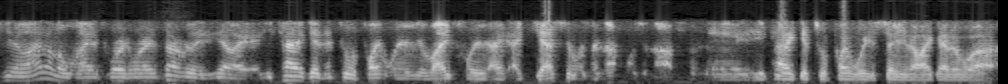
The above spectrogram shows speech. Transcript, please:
you know I don't know why it's working. Where it's not really you know you kind of get into a point where your life where I, I guess it was enough was enough, and you kind of get to a point where you say you know I got to uh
